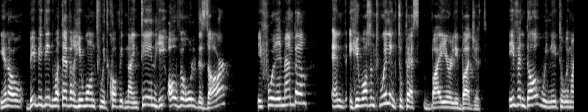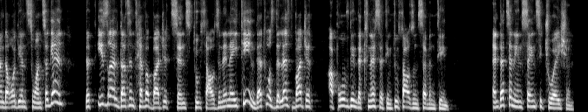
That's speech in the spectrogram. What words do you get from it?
you know, Bibi did whatever he wanted with COVID 19. He overruled the czar, if we remember, and he wasn't willing to pass bi yearly budget. Even though we need to remind our audience once again that Israel doesn't have a budget since 2018. That was the last budget approved in the Knesset in 2017. And that's an insane situation.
